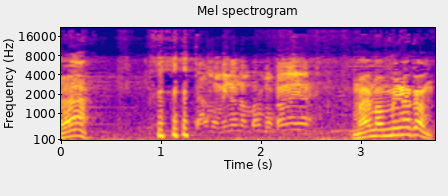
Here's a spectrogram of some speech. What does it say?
હા. મારા મમ્મી નો કમ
